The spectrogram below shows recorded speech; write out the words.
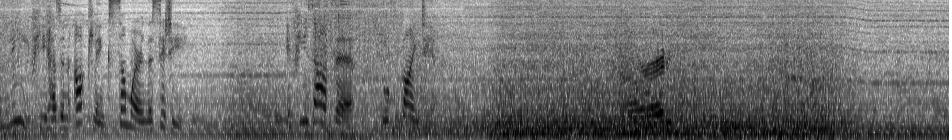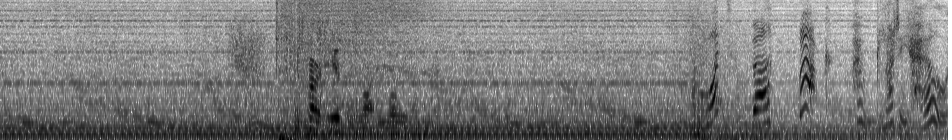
believe he has an uplink somewhere in the city. If he's out there, we'll find him. Alrighty. Part is a lot slower than bloody hell.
